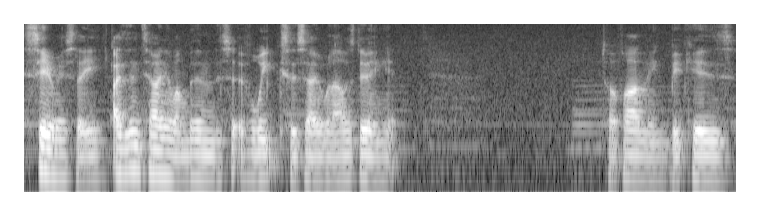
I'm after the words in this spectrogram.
Seriously, I didn't tell anyone within the sort of weeks or so when I was doing it. Top farming because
